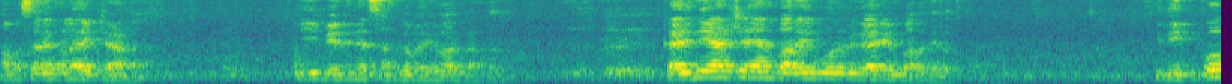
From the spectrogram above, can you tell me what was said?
അവസരങ്ങളായിട്ടാണ് ഈ ബില്ലിനെ സംഘപരിവാർ കണ്ടത്. കഴിഞ്ഞയാഴ്ച ഞാൻ പറയുമ്പോൾ ഒരു കാര്യം പറഞ്ഞിരുന്നു. ഇതിപ്പോ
